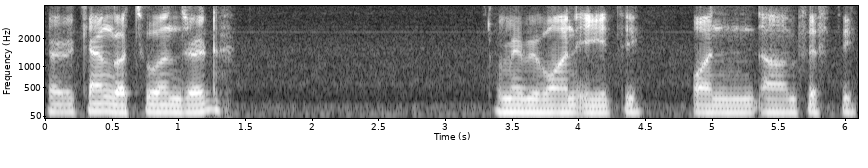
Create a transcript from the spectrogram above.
there we can go 200 or maybe 180 150.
